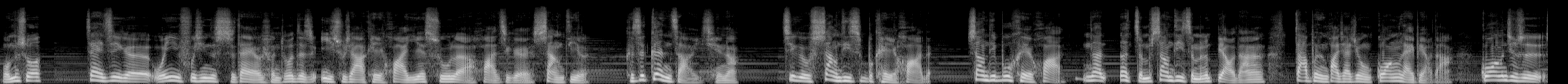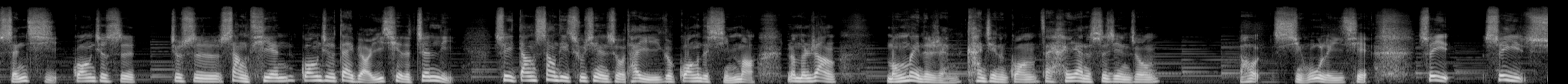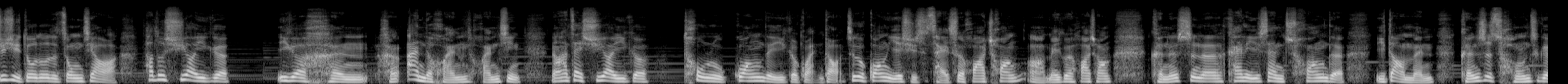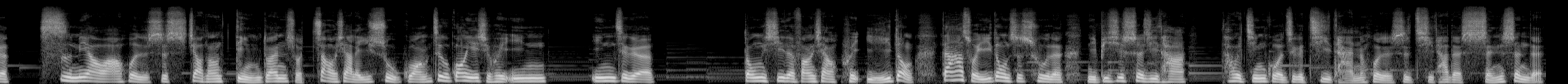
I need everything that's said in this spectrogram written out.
我们说，在这个文艺复兴的时代，有很多的艺术家可以画耶稣了，画这个上帝了。可是更早以前呢，这个上帝是不可以画的，上帝不可以画。那那怎么上帝怎么能表达呢？大部分画家就用光来表达，光就是神奇，光就是就是上天，光就是代表一切的真理。所以当上帝出现的时候，他以一个光的形貌，那么让蒙昧的人看见了光，在黑暗的世界中，然后醒悟了一切。所以所以许许多多的宗教啊，它都需要一个。一个很很暗的环环境，然后再需要一个透入光的一个管道。这个光也许是彩色花窗啊，玫瑰花窗，可能是呢开了一扇窗的一道门，可能是从这个寺庙啊，或者是教堂顶端所照下的一束光。这个光也许会因因这个东西的方向会移动，但它所移动之处呢，你必须设计它，它会经过这个祭坛或者是其他的神圣的。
